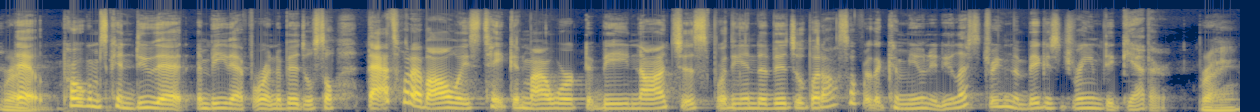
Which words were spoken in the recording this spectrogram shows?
right. that programs can do that and be that for individuals. So that's what I've always taken my work to be, not just for the individual, but also for the community. Let's dream the biggest dream together. Right.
